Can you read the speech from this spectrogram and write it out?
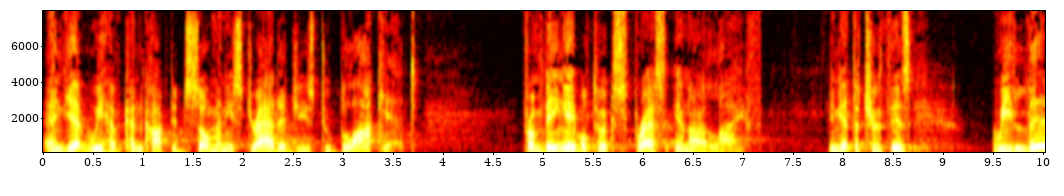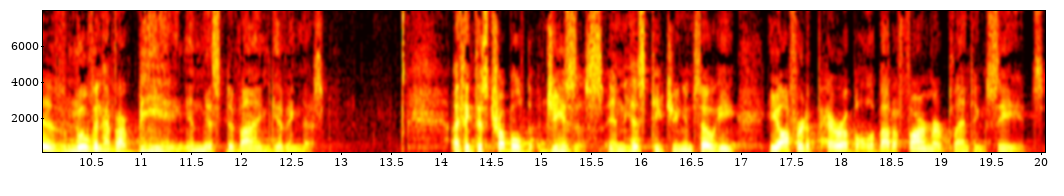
and yet we have concocted so many strategies to block it from being able to express in our life. And yet the truth is, we live, move, and have our being in this divine givingness. I think this troubled Jesus in his teaching, and so he, he offered a parable about a farmer planting seeds.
